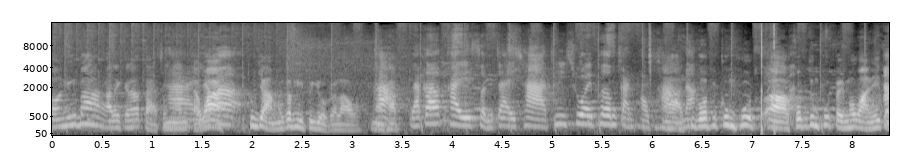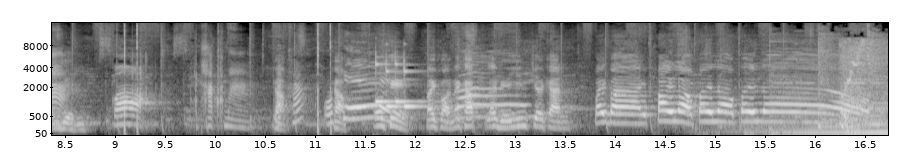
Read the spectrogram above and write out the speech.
ตอนนี้บ้างอะไรก็แล้วแต่ตรงนั้น ใช่แต่ว่าแล้วก็ ทุกอย่างมันก็มีประโยชน์กับเรานะค่ะครับแล้วก็ใครสนใจชาที่ช่วยเพิ่มการเผาผลาอ่าญนะที่โค้ชพี่กุ้งพูดอ่าโค้ชพี่กุ้งพูดไปเมื่อวานนี้ตอนเย็น อะก็ทักมาครับนะคะ โอครับเค โอเค ไปก่อนนะครับ แล้วเดี๋ยวยิ้มเจอกัน บายบาย ไปแล้วไปแล้วไปแล้ว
